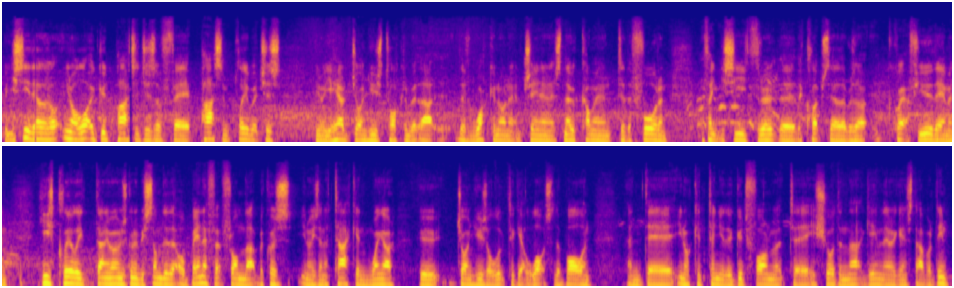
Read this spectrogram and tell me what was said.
But you see there are, you know, a lot of good passages of uh, pass and play, which is, you know, you heard John Hughes talking about that. They're working on it and training. It's now coming to the fore, and I think you see throughout the, the clips there, there was a, quite a few of them, and he's clearly Danny Williams going to be somebody that will benefit from that because you know he's an attacking winger who John Hughes will look to get lots of the ball and and uh, you know continue the good form that uh, he showed in that game there against Aberdeen.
